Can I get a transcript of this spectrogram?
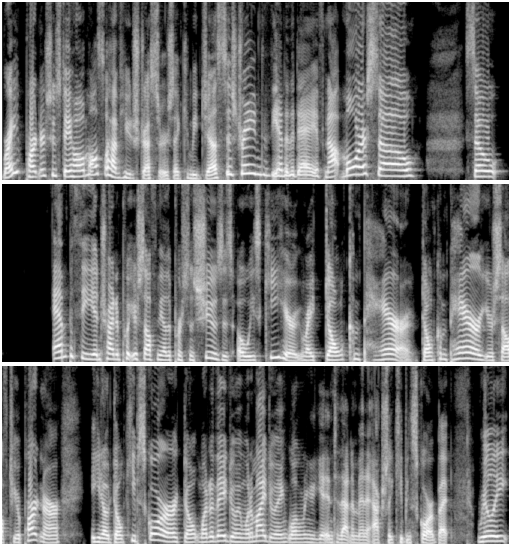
right? Partners who stay home also have huge stressors and can be just as drained at the end of the day, if not more so. So, empathy and trying to put yourself in the other person's shoes is always key here, right? Don't compare. Don't compare yourself to your partner. You know, don't keep score. Don't, what are they doing? What am I doing? Well, we're going to get into that in a minute, actually keeping score, but really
